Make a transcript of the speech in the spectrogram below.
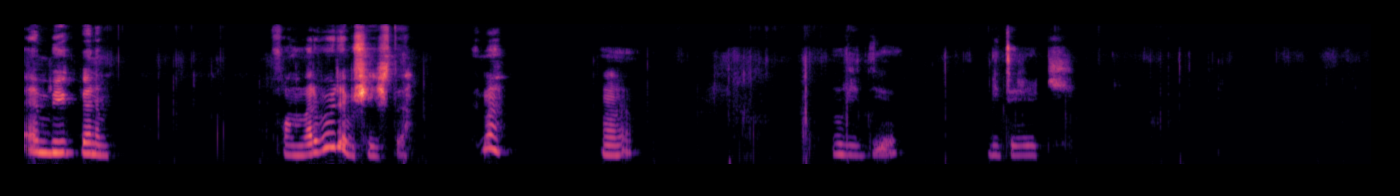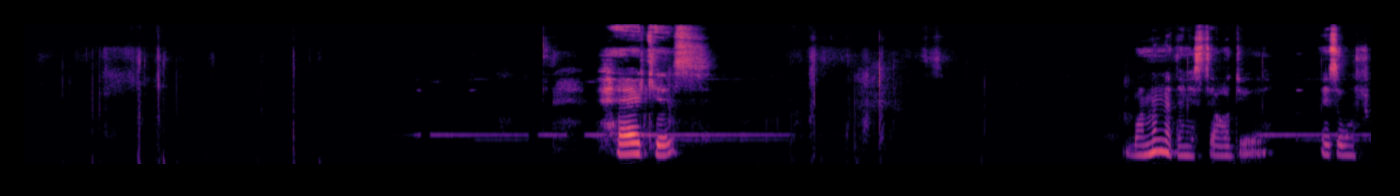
En büyük benim. Fanlar böyle bir şey işte. Değil mi? Hı. Video bitecek. Herkes bana neden istihar diyor. Neyse boş.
